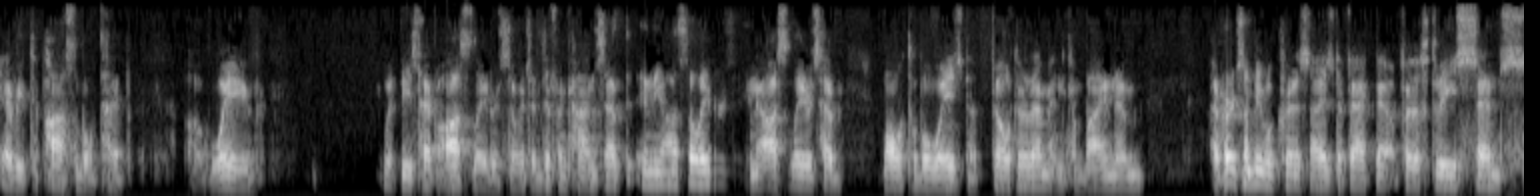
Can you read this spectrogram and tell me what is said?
every possible type of wave with these type of oscillators. So it's a different concept in the oscillators, and the oscillators have multiple ways to filter them and combine them. I've heard some people criticize the fact that for the three synths,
